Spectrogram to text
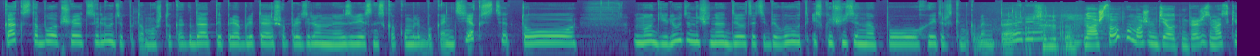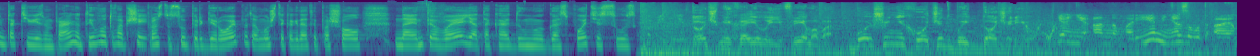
как с тобой общаются люди, потому что когда ты приобретаешь определенную известность в каком-либо контексте, то многие люди начинают делать о тебе вывод исключительно по хейтерским комментариям. Абсолютно. Ну а что вот мы можем делать? Например, заниматься каким-то активизмом, правильно? Ты вот вообще просто супергерой, потому что когда ты пошел на НТВ, я такая думаю, Господь Иисус. Дочь Михаила Ефремова больше не хочет быть дочерью. Я не Анна Мария, меня зовут Ам,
